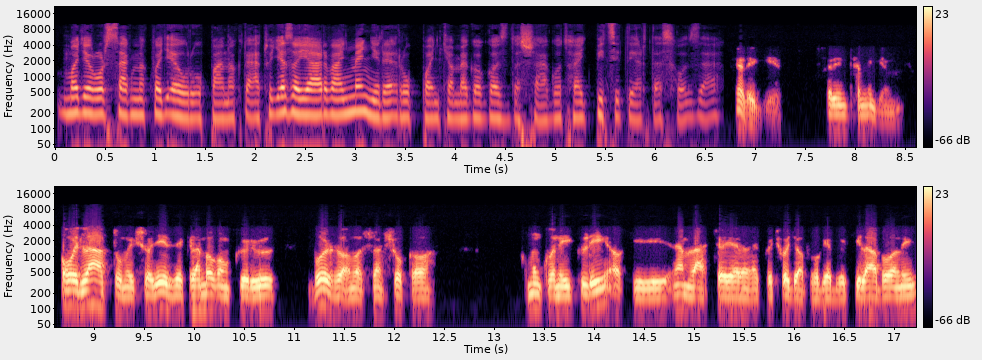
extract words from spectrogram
Magyarországnak vagy Európának? Tehát, hogy ez a járvány mennyire roppantja meg a gazdaságot, ha egy picit értesz hozzá? Eléggé. Szerintem igen. Ahogy látom és hogy érzékelem magam körül, borzalmasan sok a, a munkanélküli, aki nem látja jelenleg, hogy hogyan fog ebből kilábalni,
